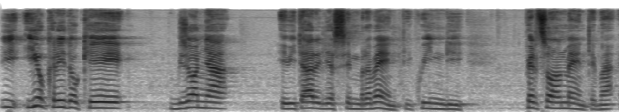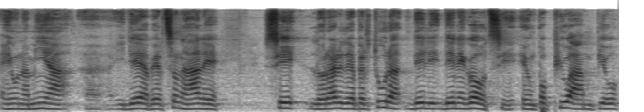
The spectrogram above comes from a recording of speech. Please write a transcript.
Io credo che bisogna evitare gli assembramenti, quindi personalmente, ma è una mia eh, idea personale, se l'orario di apertura dei, dei negozi è un po' più ampio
